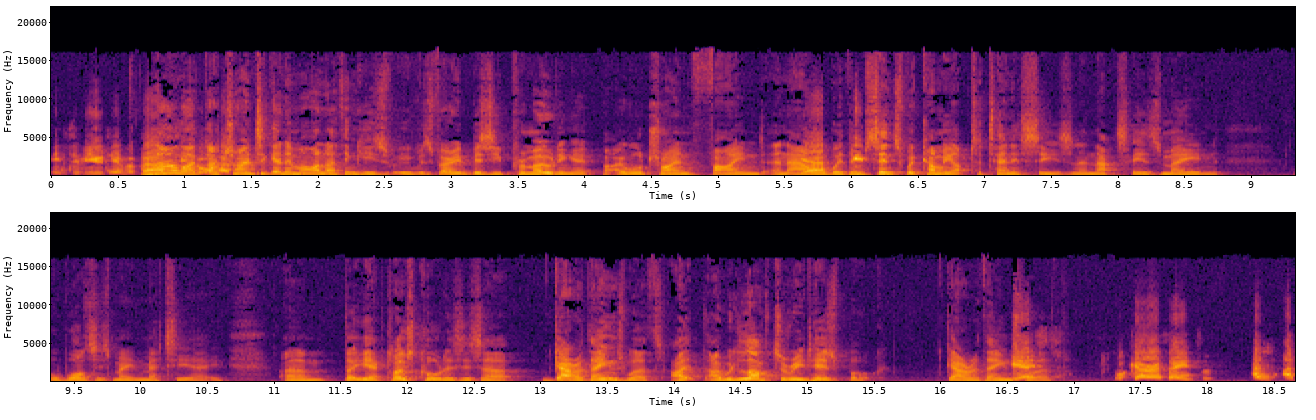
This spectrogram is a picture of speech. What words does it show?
interviewed him about No, it. I, I tried to get him on. I think he's he was very busy promoting it, but I will try and find an hour Yeah, with him since we're coming up to tennis season, and that's his main or was his main métier. Um, but yeah, Close Quarters is uh, Gareth Ainsworth. I I would love to read his book, Gareth Ainsworth. Yes. Well, Gareth Ainsworth. And I,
